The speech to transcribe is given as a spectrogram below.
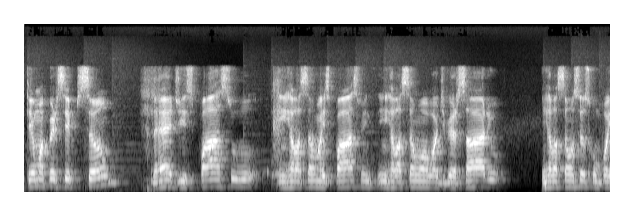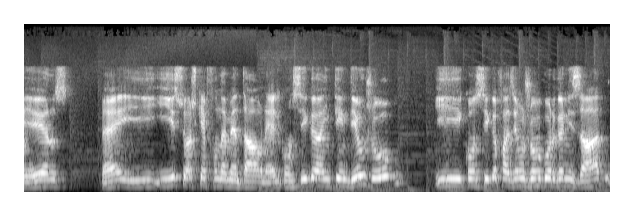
ter uma percepção né, de espaço em relação ao espaço, em, relação ao adversário, em relação aos seus companheiros né? E, e, isso eu acho que é fundamental, né? Ele consiga entender o jogo e consiga fazer um jogo organizado,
